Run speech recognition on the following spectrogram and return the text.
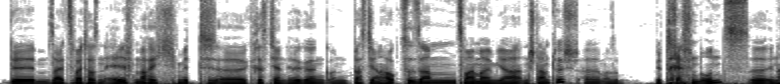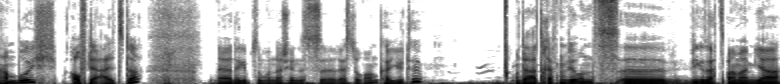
dem, seit 2011 mache ich mit äh, Christian Irgang und Bastian Haug zusammen zweimal im Jahr einen Stammtisch. Äh, also wir treffen uns äh, in Hamburg auf der Alster. Äh, da gibt es ein wunderschönes äh, Restaurant, Kajüte. Da treffen wir uns, äh, wie gesagt, zweimal im Jahr.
